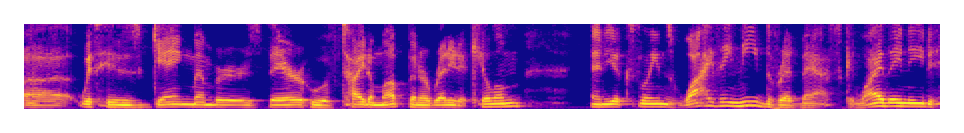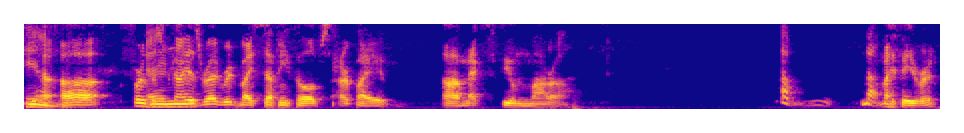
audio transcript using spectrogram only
uh, with his gang members there who have tied him up and are ready to kill him. And he explains why they need the red mask and why they need him. Uh, for The And- Sky is Red, written by Stephanie Phillips, art by uh, Max Fiumara. Uh, not my favorite.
